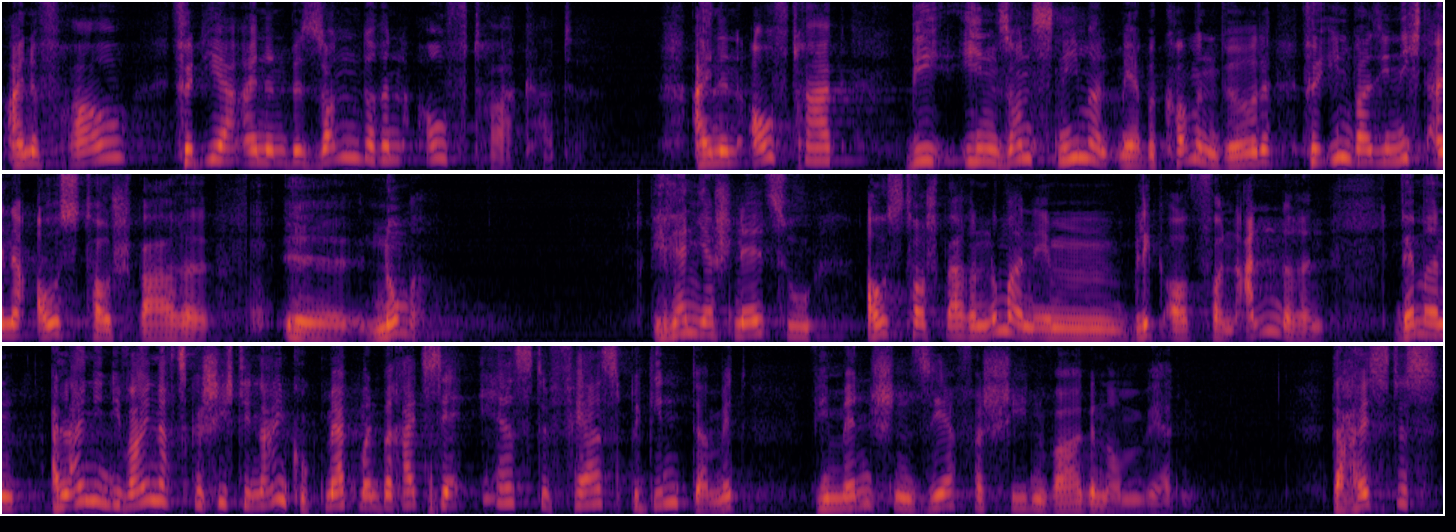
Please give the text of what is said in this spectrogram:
Eine Frau, für die er einen besonderen Auftrag hatte. Einen Auftrag, wie ihn sonst niemand mehr bekommen würde. Für ihn war sie nicht eine austauschbare äh, Nummer. Wir werden ja schnell zu austauschbaren Nummern im Blick auf von anderen. Wenn man allein in die Weihnachtsgeschichte hineinguckt, merkt man bereits, der erste Vers beginnt damit, wie Menschen sehr verschieden wahrgenommen werden. Da heißt es,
